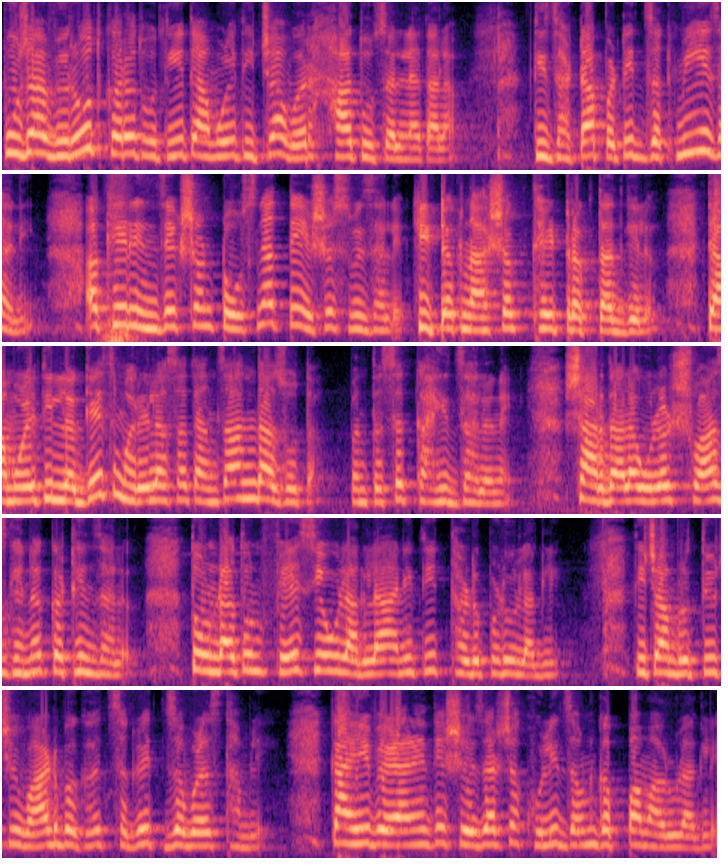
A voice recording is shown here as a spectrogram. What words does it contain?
पूजा विरोध करत होती त्यामुळे तिच्यावर हात उचलण्यात आला. ती झटापटीत जखमीही झाली. अखेर इंजेक्शन टोचण्यात ते यशस्वी झाले. कीटकनाशक थेट रक्तात गेलं. त्यामुळे ती लगेच मरेल असा त्यांचा अंदाज होता. पण तसं काहीच झालं नाही. शारदाला उलट श्वास घेणं कठीण झालं. तोंडातून फेस येऊ लागला आणि ती थडफडू लागली. तिच्या मृत्यूची वाट बघत सगळे जवळच थांबले. काही वेळाने ते शेजारच्या खोलीत जाऊन गप्पा मारू लागले.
